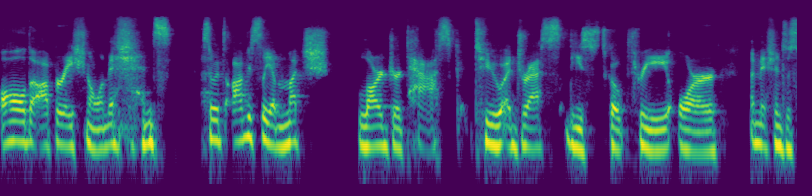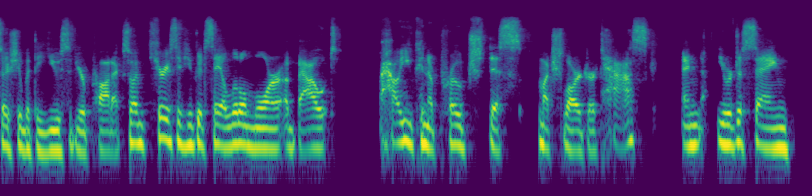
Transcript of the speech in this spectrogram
all the operational emissions. So it's obviously a much larger task to address these scope three or emissions associated with the use of your product. So I'm curious if you could say a little more about how you can approach this much larger task and you were just saying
